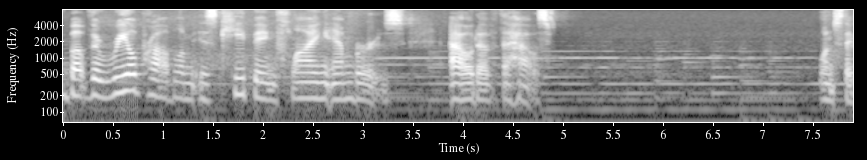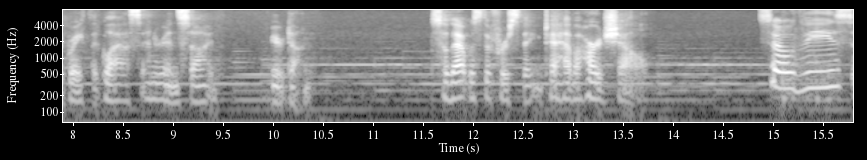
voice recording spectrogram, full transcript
But the real problem is keeping flying embers out of the house. Once they break the glass and are inside, you're done. So that was the first thing, to have a hard shell. So these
